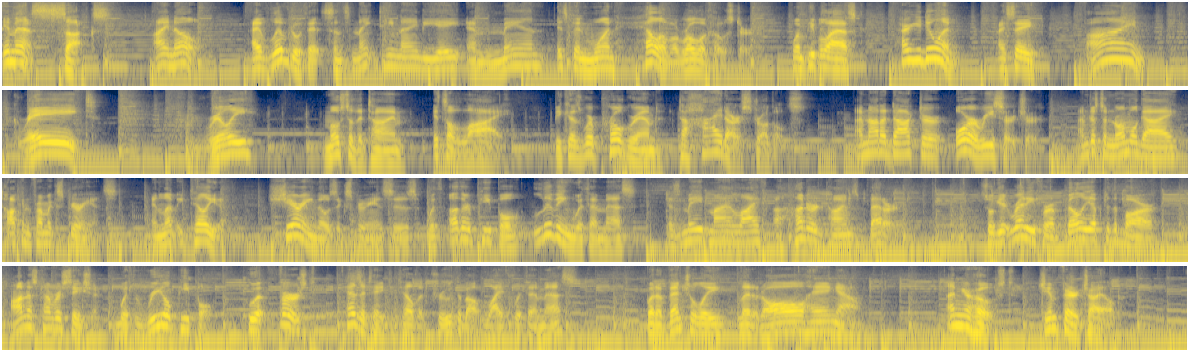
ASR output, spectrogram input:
MS sucks. I know. I've lived with it since 1998, and man, it's been one hell of a roller coaster. When people ask, How are you doing? I say, Fine. Great. Really? Most of the time, it's a lie, because we're programmed to hide our struggles. I'm not a doctor or a researcher. I'm just a normal guy talking from experience. And let me tell you, sharing those experiences with other people living with MS has made my life a hundred times better. So get ready for a belly up to the bar, honest conversation with real people who at first hesitate to tell the truth about life with MS, but eventually let it all hang out. I'm your host, Jim Fairchild.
